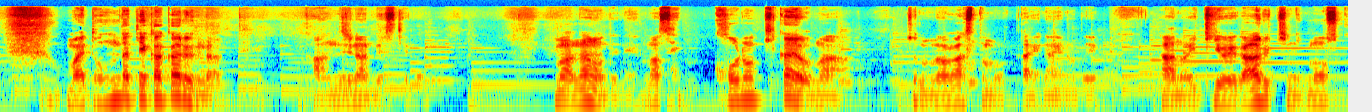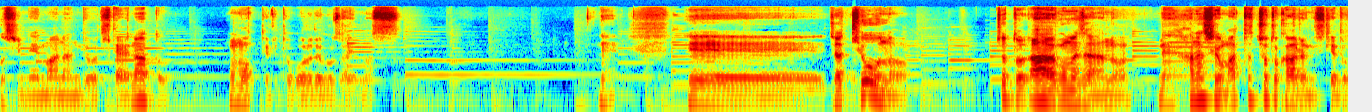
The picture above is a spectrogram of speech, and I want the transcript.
お前どんだけかかるんだっていう感じなんですけど。まあ、なのでね、まあ、この機会をまあ、ちょっと逃すともったいないので、あの、勢いがあるうちにもう少しね、学んでおきたいなと思ってるところでございます。ね。えー、じゃあ今日の、ちょっと、あ、ごめんなさい、あの、ね、話がまたちょっと変わるんですけど、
